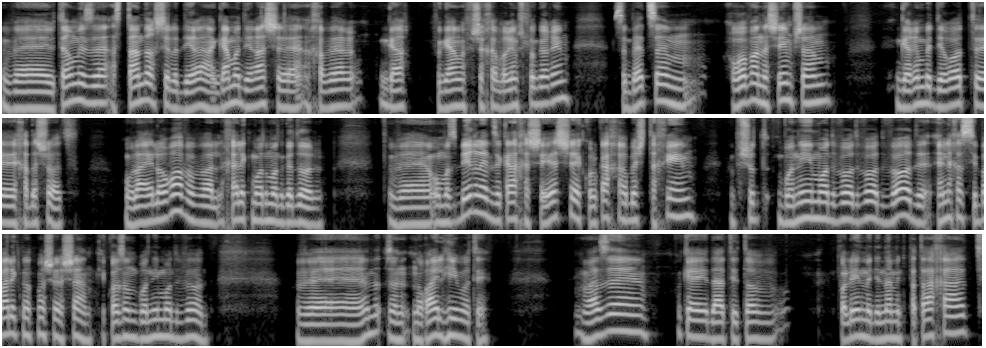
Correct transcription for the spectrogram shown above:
ויותר מזה הסטנדרט של הדירה גם הדירה שהחבר גר וגם איפה שחברים שלו גרים זה בעצם רוב האנשים שם גרים בדירות אה, חדשות אולי לא רוב אבל חלק מאוד מאוד גדול. והוא מסביר לי את זה ככה שיש כל כך הרבה שטחים ופשוט בונים עוד ועוד ועוד ועוד אין לך סיבה לקנות משהו ישן כי כל הזמן בונים עוד ועוד. וזה נורא הלהיב אותי. ואז אוקיי ידעתי טוב פולין מדינה מתפתחת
